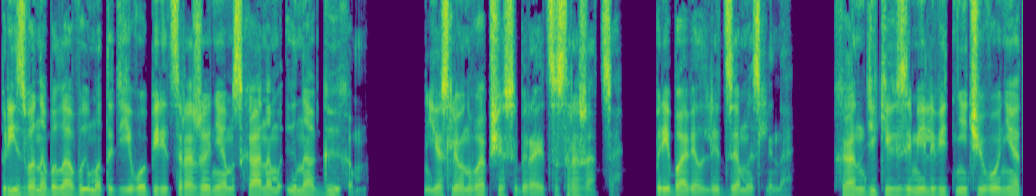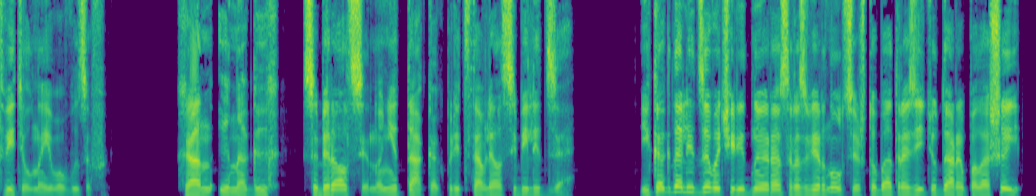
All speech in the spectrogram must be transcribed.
призвана была вымотать его перед сражением с ханом Инагыхом, если он вообще собирается сражаться, прибавил Лидзе мысленно. Хан Диких Земель ведь ничего не ответил на его вызов. Хан Инагых собирался, но не так, как представлял себе Лидзе. И когда Лидзе в очередной раз развернулся, чтобы отразить удары палашей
